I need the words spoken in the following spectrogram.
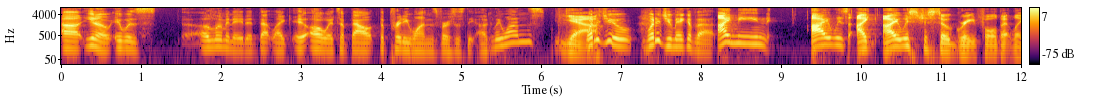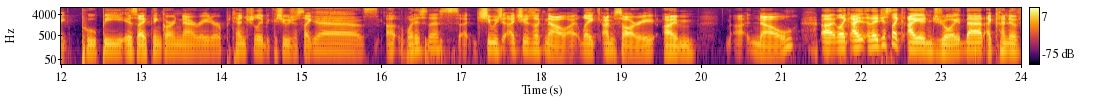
uh, you know, it was illuminated that like, it, oh, it's about the pretty ones versus the ugly ones. Yeah. What did you What did you make of that? I mean, I was I I was just so grateful that like Pupi is I think our narrator potentially because she was just like yes. uh, what is this? Uh, She was she was like no, I, like I'm sorry, I'm uh, no, uh, like I and I just like I enjoyed that. I kind of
